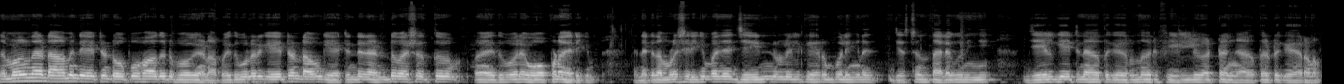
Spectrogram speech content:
നമ്മളിങ്ങനെ ഡാമിന്റെ ഏറ്റവും ടോപ്പ് ഭാഗത്തോട്ട് പോവുകയാണ്. അപ്പോൾ ഇതുപോലെ ഒരു ഗേറ്റ് ഉണ്ടാവും. ഗേറ്റിന്റെ രണ്ട് വശത്തും ഇതുപോലെ ഓപ്പൺ ആയിരിക്കും. എന്നിട്ട് നമ്മൾ ശരിക്കും പറഞ്ഞാൽ ജയിലിനുള്ളിൽ കയറുമ്പോൾ ഇങ്ങനെ ജസ്റ്റ് ഒന്ന് തലകുനിഞ്ഞ് ജയിൽ ഗേറ്റിനകത്ത് കയറുന്ന ഒരു ഫീലിലോട്ട് അങ്ങ് അകത്തോട്ട് കയറണം.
